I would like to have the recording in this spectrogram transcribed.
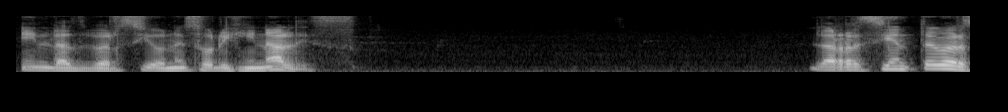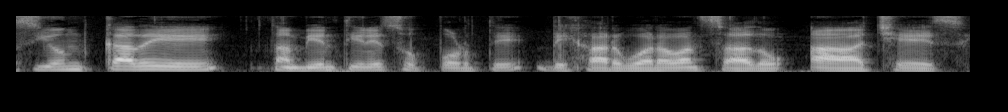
en las versiones originales. La reciente versión KDE también tiene soporte de hardware avanzado AHS.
